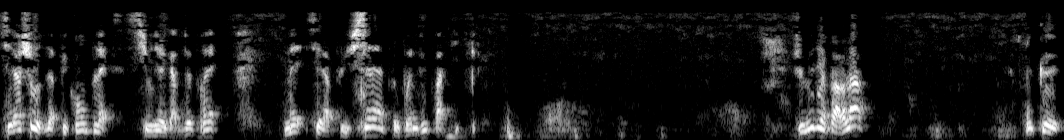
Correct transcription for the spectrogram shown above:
C'est la chose la plus complexe, si on y regarde de près, mais c'est la plus simple au point de vue pratique. Je veux dire par là que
